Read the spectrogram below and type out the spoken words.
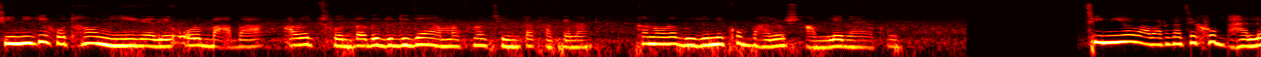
চিনিকে কোথাও নিয়ে গেলে ওর বাবা আর ওর ছোট দাদু যদি যায়, আমার কোনো চিন্তা থাকে না। কারণ ওরা দুজনেই খুব ভালো সামলে নেয় এখন। চিনি ওর বাবার কাছে খুব ভালো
